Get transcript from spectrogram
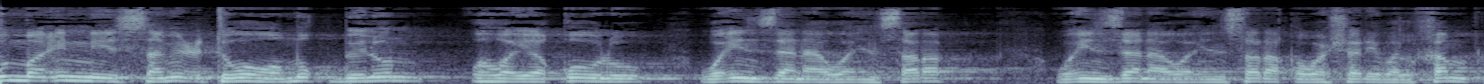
Uma inii samictu wahuwa muqbilun wahuwa yaquulu wain zanaa wain saraq wain zanaa wain saraqa washariba alkhamr.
